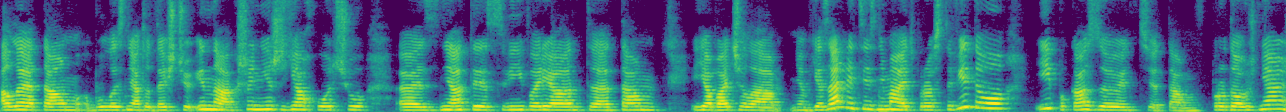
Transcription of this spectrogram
але там було знято дещо інакше, ніж я хочу е, зняти свій варіант. Там я бачила в'язальниці, знімають просто відео і показують там впродовж дня,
